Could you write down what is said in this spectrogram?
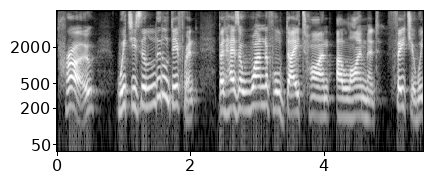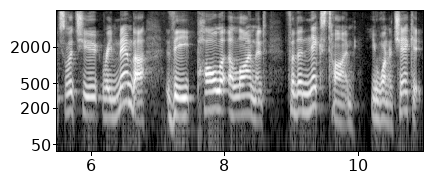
Pro, which is a little different, but has a wonderful daytime alignment feature, which lets you remember the polar alignment for the next time you want to check it.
